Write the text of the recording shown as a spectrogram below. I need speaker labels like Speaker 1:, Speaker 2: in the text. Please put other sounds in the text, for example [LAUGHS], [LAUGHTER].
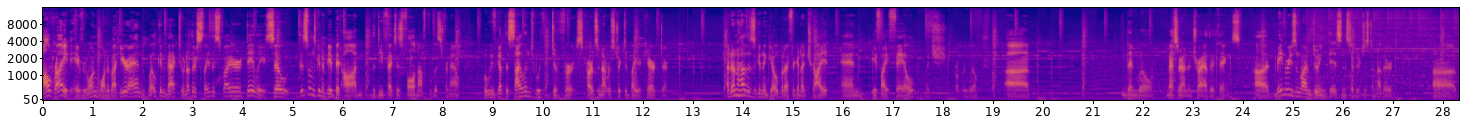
Speaker 1: Alright, hey everyone, Wanderbot here, and welcome back to another Slay the Spire Daily. So, this one's to be a bit odd. The defect has fallen off the list for now. But we've got the Silent with Diverse. Cards are not restricted by your character. I don't know how this is to go, but I figured I'd try it, and if I fail, which probably will, uh, then we'll mess around and try other things. Uh, main reason why I'm doing this instead of just another, uh,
